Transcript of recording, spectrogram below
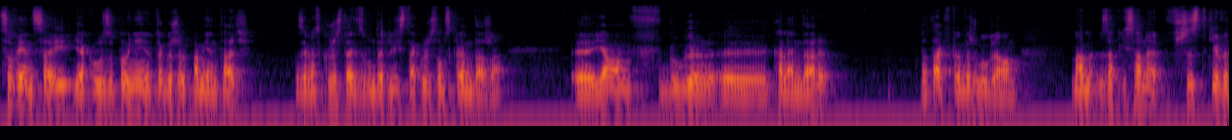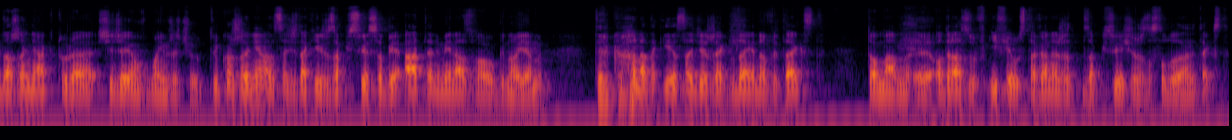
co więcej, jako uzupełnienie do tego, żeby pamiętać, zamiast korzystać z Wunderlista, korzystam z kalendarza. Y, Ja mam w Google y, kalendar, no tak, w kalendarzu Google mam. Mam zapisane wszystkie wydarzenia, które się dzieją w moim życiu. Tylko, że nie na zasadzie takiej, że zapisuję sobie, a ten mnie nazwał gnojem, tylko na takiej zasadzie, że jak dodaję nowy tekst, to mam y, od razu w ifie ustawione, że zapisuje się, że został dodany tekst.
